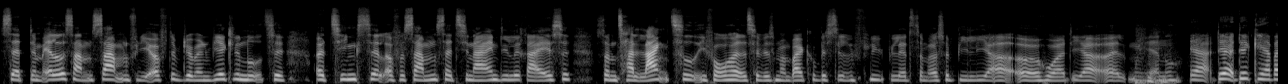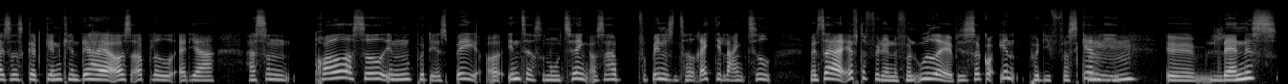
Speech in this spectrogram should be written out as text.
satte dem alle sammen sammen, fordi ofte bliver man virkelig nødt til at tænke selv og få sammensat sin egen lille rejse, som tager lang tid i forhold til, hvis man bare kunne bestille en flybillet, som også er billigere og hurtigere og alt muligt andet. Ja, det, det kan jeg faktisk også godt genkende. Det har jeg også oplevet, at jeg har sådan prøvet at sidde inde på DSB og indtaste nogle ting, og så har forbindelsen taget rigtig lang tid. Men så har jeg efterfølgende fundet ud af, at hvis jeg så går ind på de forskellige Mhm. øh, landes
